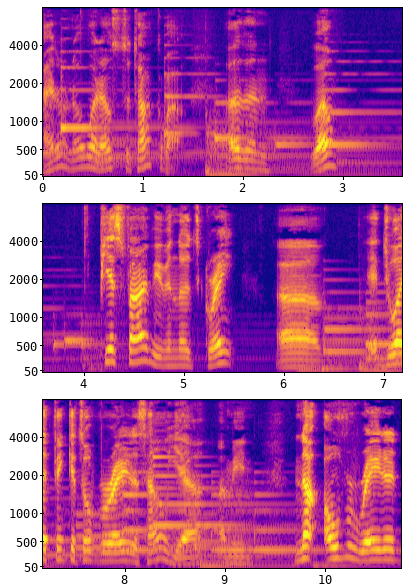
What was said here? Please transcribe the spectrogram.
I don't know what else to talk about other than, well, PS5. Even though it's great, uh, do I think it's overrated as hell? Yeah, I mean, not overrated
